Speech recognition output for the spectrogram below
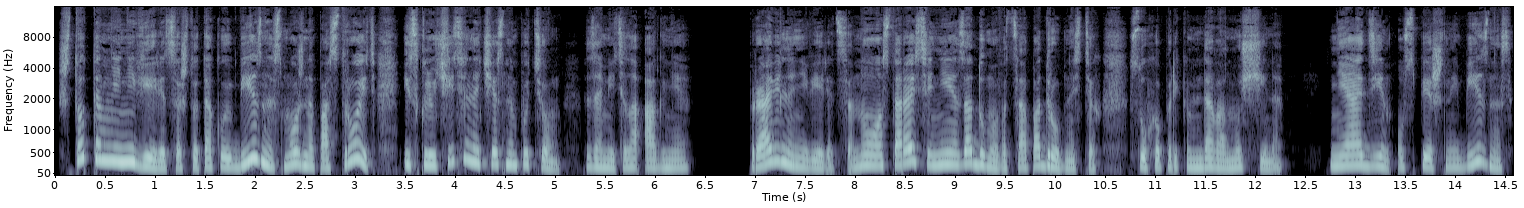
Что-то мне не верится, что такой бизнес можно построить исключительно честным путем, заметила Агния. «Правильно не верится, но старайся не задумываться о подробностях», — сухо порекомендовал мужчина. «Ни один успешный бизнес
